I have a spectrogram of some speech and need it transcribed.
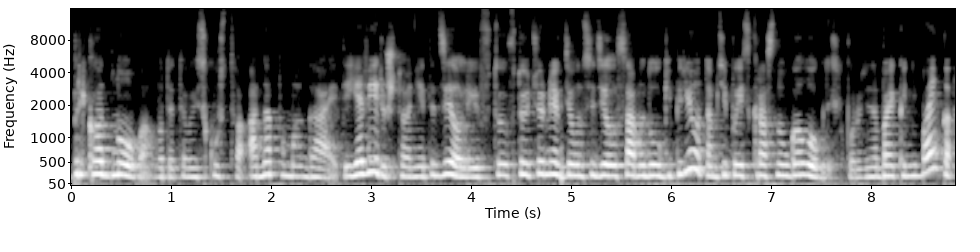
прикладного вот этого искусства, она помогает. И я верю, что они это делали. В той, в той тюрьме, где он сидел самый долгий период, там типа есть красный уголок до сих пор. Не байка, не байка.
